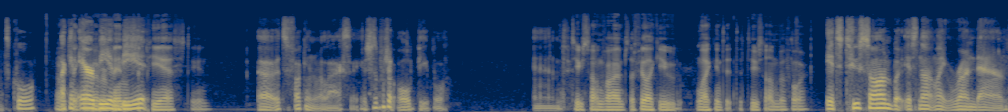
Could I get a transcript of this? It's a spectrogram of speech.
It's cool. I, I can think I've ever been Airbnb to PS, dude. uh, it's fucking relaxing. It's just a bunch of old people, and Tucson vibes. I feel like you likened it to Tucson before. it's Tucson, but it's not like run down.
